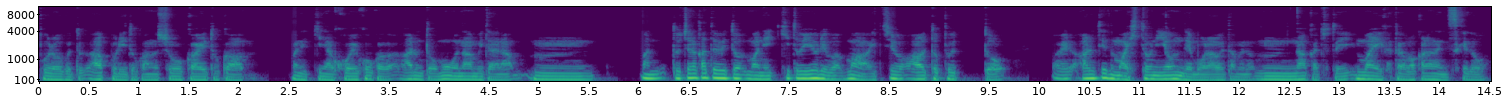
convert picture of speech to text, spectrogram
ブログとアプリとかの紹介とか、まあ、日記にはこういう効果があると思うな、みたいな、うん、まあ、どちらかというと、まあ、日記というよりは、まあ、一応アウトプット、あある程度、まあ、人に読んでもらうための、うん、なんかちょっとうまい言い方がわからないんですけど、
